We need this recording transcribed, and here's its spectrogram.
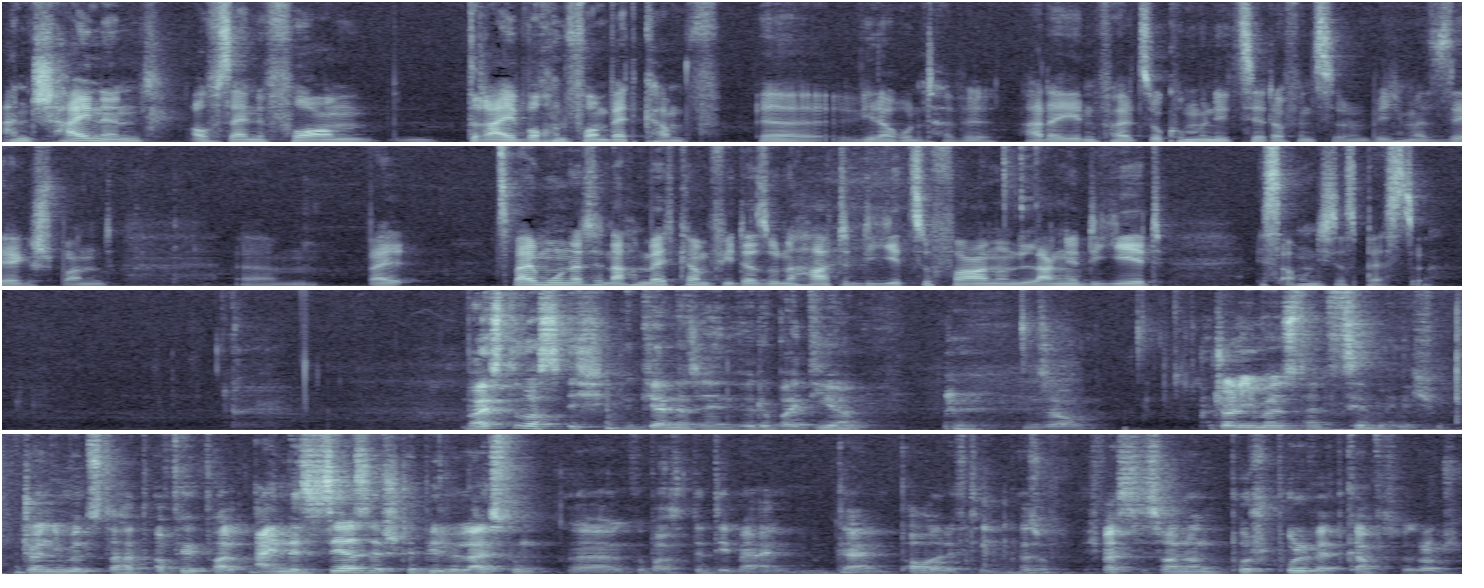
anscheinend auf seine Form drei Wochen vorm Wettkampf äh, wieder runter will. Hat er jedenfalls so kommuniziert auf Instagram. Bin ich mal sehr gespannt. Ähm, weil zwei Monate nach dem Wettkampf wieder so eine harte Diät zu fahren und lange Diät ist auch nicht das Beste. Weißt du, was ich gerne sehen würde bei dir? So, Johnny Münster interessiert mich nicht. Johnny Münster hat auf jeden Fall eine sehr, sehr stabile Leistung äh, gebracht, indem er einen geilen Powerlifting, also ich weiß, das war nur ein Push-Pull-Wettkampf, das war glaube ich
